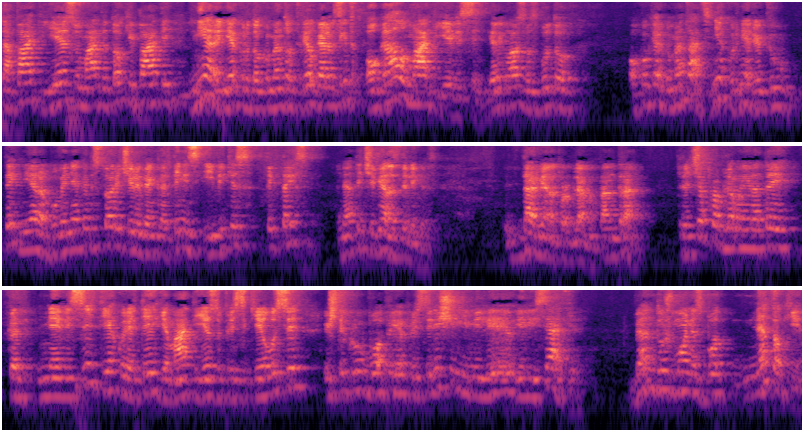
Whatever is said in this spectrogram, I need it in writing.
tą patį Jėzų, matė tokį patį, nėra niekur dokumentuota, vėl galim sakyti, o gal matė jie visi. Gerai klausimas būtų, o kokia argumentacija? Niekur nėra, jokių, taip nėra buvę niekada istorija, čia yra vienkartinis įvykis tik tais, ne, tai čia vienas dalykas. Dar viena problema, ta antra. Trečia problema yra tai, kad ne visi tie, kurie teigia matė Jėzų prisikėlusi, iš tikrųjų buvo prie prisirišę, jį mylėjo ir jį sekė. Bent du žmonės buvo netokie.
